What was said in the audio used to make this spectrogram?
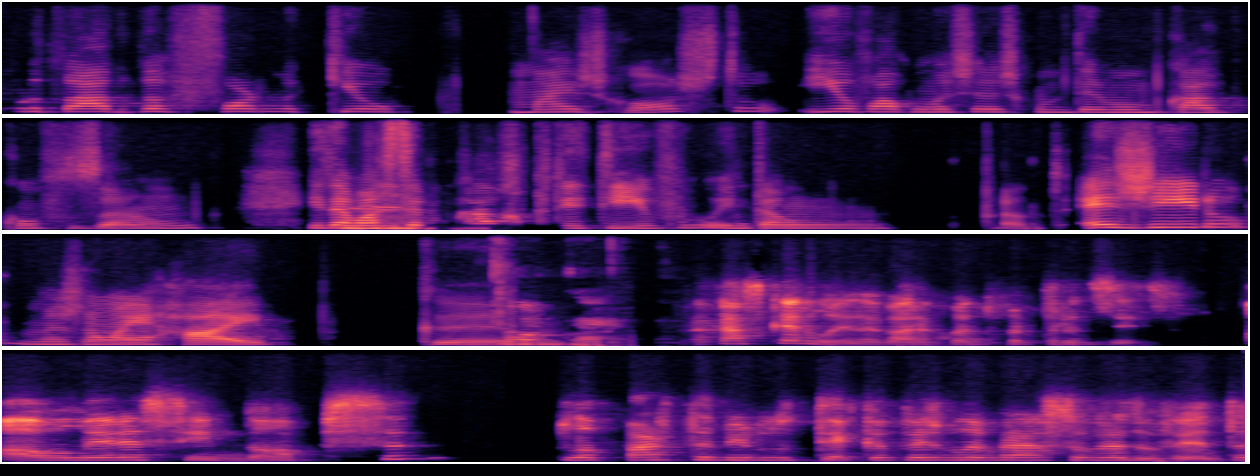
abordado da forma que eu mais gosto e houve algumas cenas que me deram um bocado de confusão e estava a Hum. ser um bocado repetitivo, então pronto. É giro, mas não é hype que Ok. Por acaso quero ler agora quando for traduzido. Ao ler a sinopse, pela parte da biblioteca, fez-me lembrar sobre a do vento.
